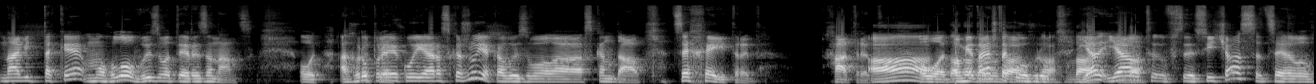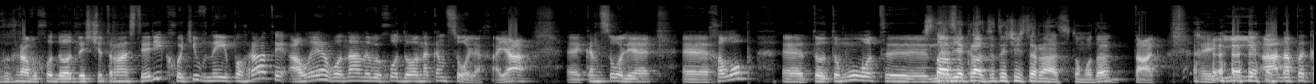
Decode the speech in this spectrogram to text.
навіть таке могло визвати резонанс. От, а гру, про яку я розкажу, яка визвала скандал, це Hatred. Hatred. От, да, пам'ятаєш да, да, таку да, гру? я я от в свій час, це гра виходила десь 14 рік, хотів в неї пограти, але вона не виходила на консолях. А я е, консолі е, халоп, е, то тому от е, Став не якраз в 2014-му, да? так. І, а на ПК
